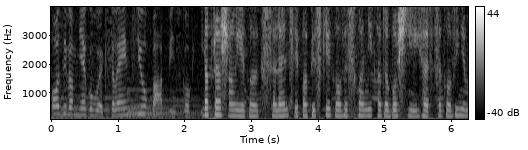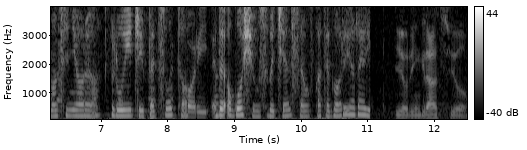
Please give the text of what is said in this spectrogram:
Pozivam njegovu ekscelenciju papinskog i Zapraszam Jego Ekscelencję papieskiego wysłannika do Bośni i Hercegowiny, monsignora Luigi Pezzuto, by ogłosił zwycięzcę w kategorii religii. Io ringrazio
